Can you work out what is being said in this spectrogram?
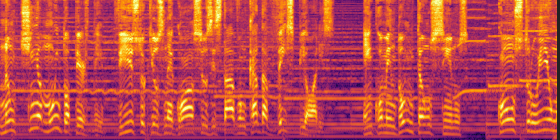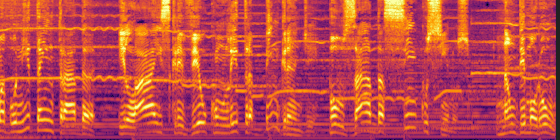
não tinha muito a perder, visto que os negócios estavam cada vez piores. Encomendou então os sinos, construiu uma bonita entrada e lá escreveu com letra bem grande: Pousada Cinco Sinos. Não demorou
